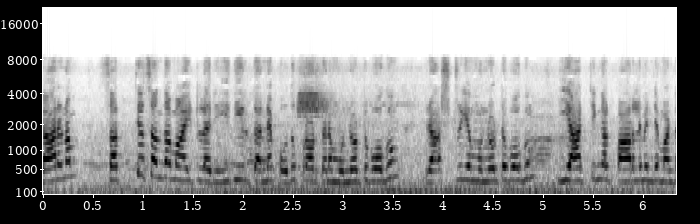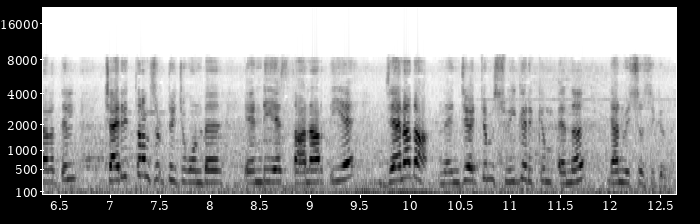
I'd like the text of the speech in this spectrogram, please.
കാരണം സത്യസന്ധമായിട്ടുള്ള രീതിയിൽ തന്നെ പൊതുപ്രവർത്തനം മുന്നോട്ട് പോകും രാഷ്ട്രീയം മുന്നോട്ട് പോകും. ഈ ആറ്റിങ്ങൽ പാർലമെന്റ് മണ്ഡലത്തിൽ ചരിത്രം സൃഷ്ടിച്ചുകൊണ്ട് എൻ ഡി എ സ്ഥാനാർത്ഥിയെ ജനത നെഞ്ചേറ്റും സ്വീകരിക്കും എന്ന് ഞാൻ വിശ്വസിക്കുന്നു.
